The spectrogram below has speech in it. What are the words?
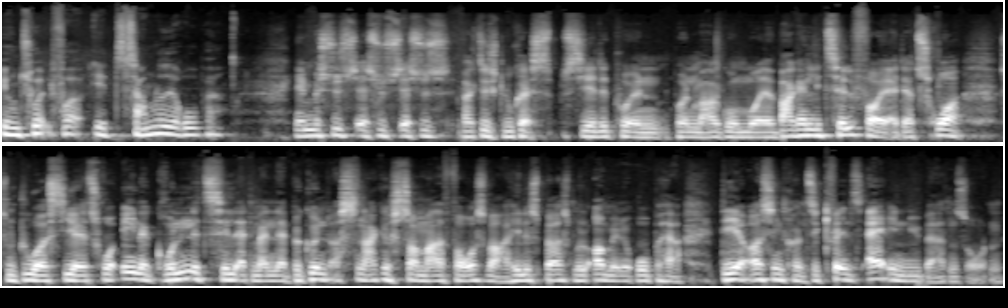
eventuelt for et samlet Europa? Jamen, jeg synes, jeg synes, jeg synes faktisk, Lukas siger det på en, på en meget god måde. Jeg vil bare gerne lige tilføje, at jeg tror, som du også siger, jeg tror, en af grundene til, at man er begyndt at snakke så meget forsvar og hele spørgsmålet om en Europa her, det er også en konsekvens af en ny verdensorden.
